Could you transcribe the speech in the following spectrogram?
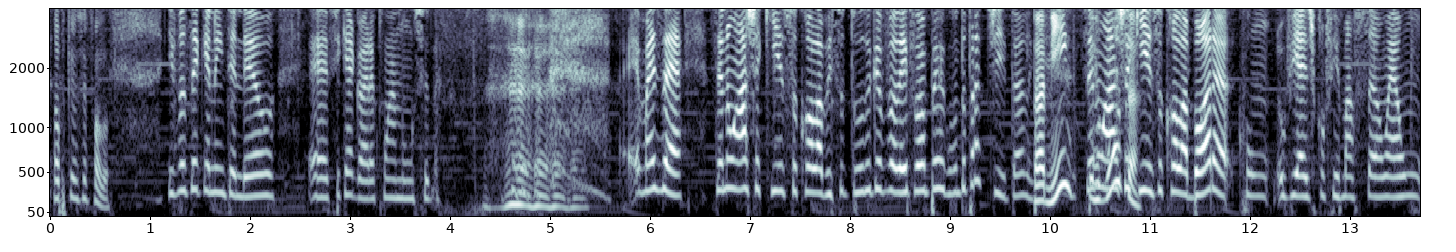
só porque você falou. E você que não entendeu, é, fique agora com o anúncio. da- É, mas é, você não acha que isso colabora? Isso tudo que eu falei foi uma pergunta pra ti, tá? Pra mim? Você não pergunta? acha que isso colabora com o viés de confirmação? É um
